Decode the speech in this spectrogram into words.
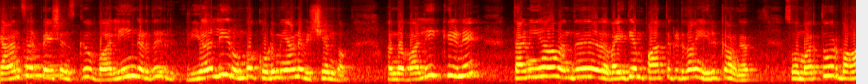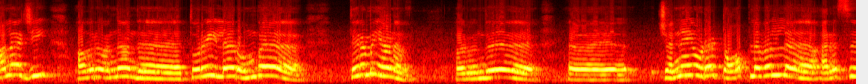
கேன்சர் பேஷண்ட்ஸ்க்கு வலிங்கிறது ரியலி ரொம்ப கொடுமையான விஷயம்தான். அந்த வலிக்குன்னே தனியாக வந்து வைத்தியம் பார்த்துக்கிட்டு தான் இருக்காங்க. ஸோ மருத்துவர் பாலாஜி அவர் வந்து அந்த துறையில் ரொம்ப திறமையானவர். அவர் வந்து சென்னையோட டாப் லெவல் அரசு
